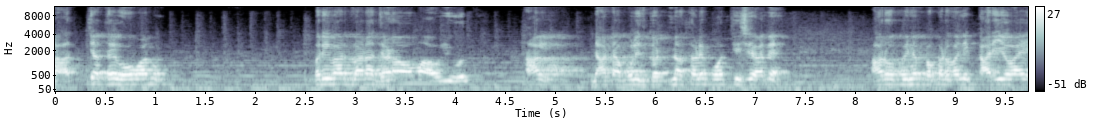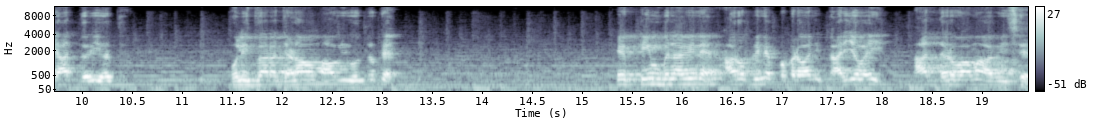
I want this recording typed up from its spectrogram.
આ હત્યા થઈ હોવાનું પરિવાર દ્વારા જણાવવામાં આવ્યું હતું. હાલ નાટા પોલીસ ઘટના સ્થળે પહોંચી છે અને આરોપીને પકડવાની કાર્યવાહી હાથ ધરી હતી. પોલીસ દ્વારા જણાવવામાં આવ્યું હતું કે, એક ટીમ બનાવીને આરોપીને પકડવાની કાર્યવાહી હાથ ધરવામાં આવી છે.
